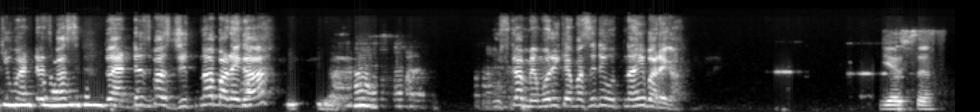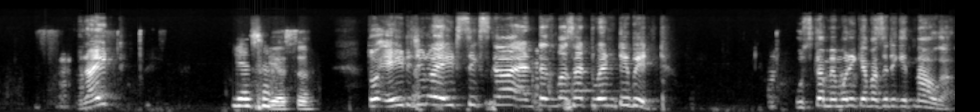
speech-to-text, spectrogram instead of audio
क्यों एड्रेस बस तो एड्रेस बस जितना बढ़ेगा उसका मेमोरी कैपेसिटी उतना ही बढ़ेगा। Yes sir. राइट यस तो एट ज़ीरो एट सिक्स का एड्रेस बस है 20 बिट उसका मेमोरी कैपेसिटी कितना होगा?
